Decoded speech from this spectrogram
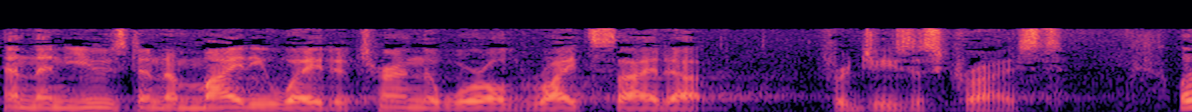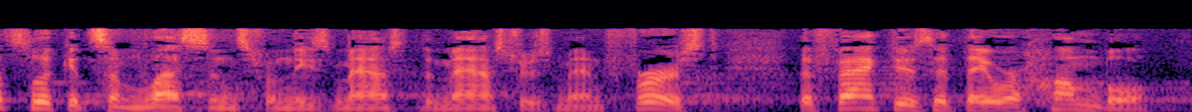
and then used in a mighty way to turn the world right side up for Jesus Christ. Let's look at some lessons from these the master's men. First, the fact is that they were humble,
